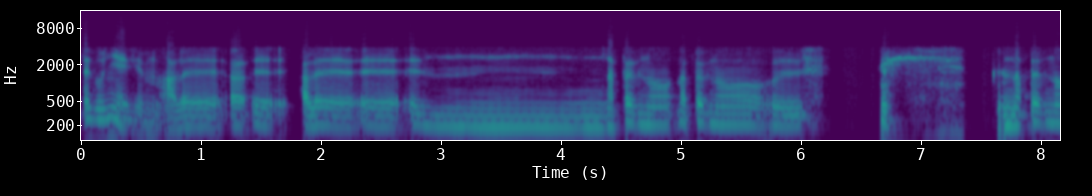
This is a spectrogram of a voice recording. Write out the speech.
tego nie wiem, ale, e, ale e, na pewno na pewno e, na pewno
